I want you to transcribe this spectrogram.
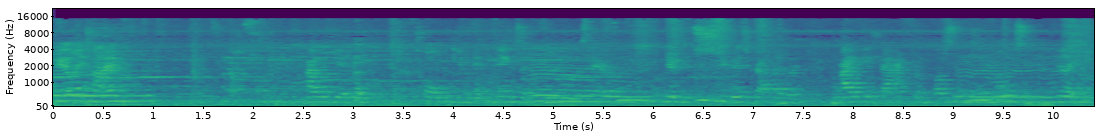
The only time I would get like told you know things that food was there, you know, the stupidest crap ever. I'd get back from busting tables, mm. be like,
